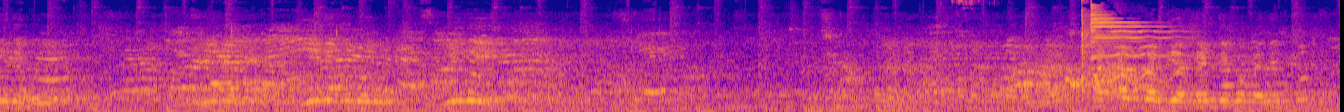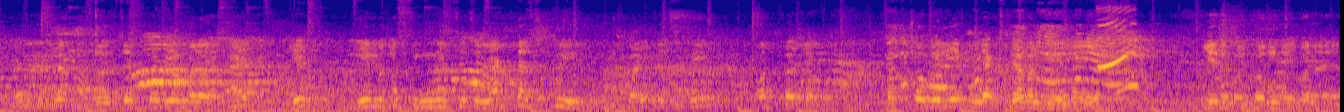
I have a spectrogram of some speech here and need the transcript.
ये देखो ये देखो। ये देखो ये देखो। कर दिया फ्रेंड देखो मैंने इसको। गजब का गेम बना रखा है, ये ये मतलब फिंगर से चल टच स्क्रीन बड़ी टच स्क्रीन और गजब बच्चों के लिए एक नेक्स्ट लेवल गेम है ये। ये देखो, धोनी ने बनाया।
